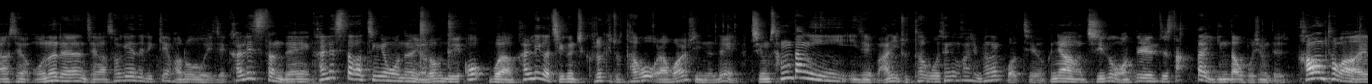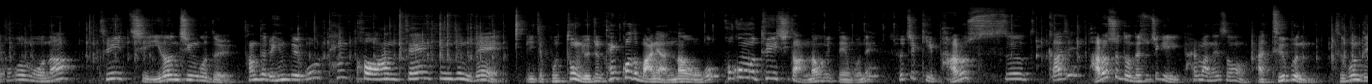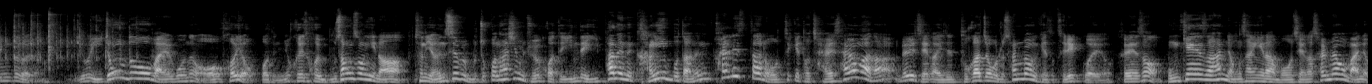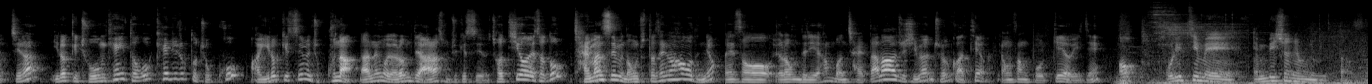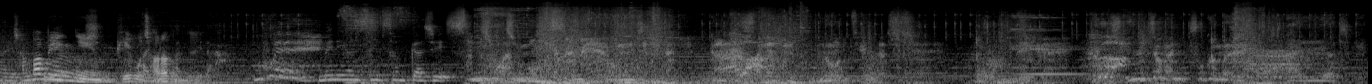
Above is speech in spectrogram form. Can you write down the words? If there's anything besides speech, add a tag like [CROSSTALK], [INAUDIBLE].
안녕하세요. 오늘은 제가 소개해드릴 게 바로 이제 칼리스타인데 칼리스타 같은 경우는 여러분들이 어 뭐야 칼리가 지금 그렇게 좋다고?라고 할 수 있는데 지금 상당히 이제 많이 좋다고 생각하시면 편할 것 같아요. 그냥 지금 원딜들 싹 다 이긴다고 보시면 돼요. 카운터가 코고모나 트위치 이런 친구들 상대로 힘들고 탱커한테 힘든데 이제 보통 요즘 탱커도 많이 안 나오고 코고모 트위치도 안 나오기 때문에 솔직히 바루스까지 바루스도 근데 솔직히 할만해서 아 드분 드분도 힘들어요. 이거 이 정도 말고는 어, 거의 없거든요. 그래서 거의 무상성이라 저는 연습을 무조건 하시면 좋을 것 같아요. 근데 이 판에는 강의보다는 칼리스타를 어떻게 더 잘 사용하나를 제가 이제 부가적으로 설명을 계속 드릴 거예요. 그래서 본캐에서 한 영상이라 뭐 제가 설명은 많이 없지만 이렇게 좋은 캐릭터고 캐리력도 좋고 아 이렇게 쓰면 좋구나 라는 거 여러분들이 알았으면 좋겠어요. 저 티어에서도 잘만 쓰면 너무 좋다 생각하거든요. 그래서 여러분들이 한번 잘 따라와 주시면 좋을 것 같아요. 영상 볼게요 이제. 어 우리 팀에 앰비션 형님 있다. 찬바비님 비고 잘하던데. 미니언 생성까지 30초 반응 빠른데. 거기 가만 미니언들이 생성되었습니다.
